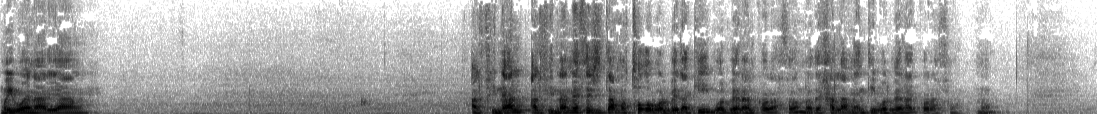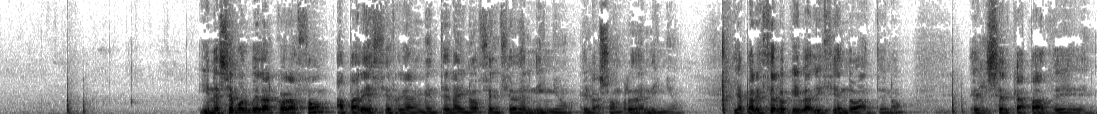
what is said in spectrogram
Muy buena, Arián. al final, al final necesitamos todo volver aquí, volver al corazón, ¿no? Dejar la mente y volver al corazón, ¿no? Y en ese volver al corazón aparece realmente la inocencia del niño, el asombro del niño. Y aparece lo que iba diciendo antes, ¿no? El ser capaz de,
